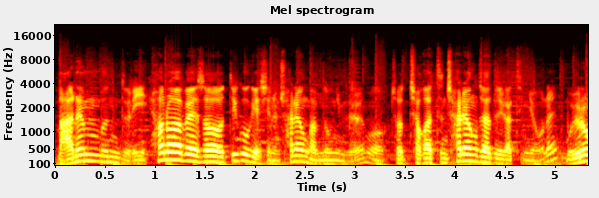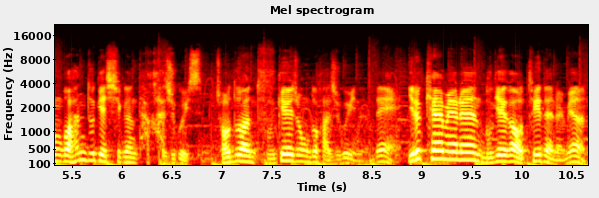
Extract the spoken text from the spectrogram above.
많은 분들이 현업에서 뛰고 계시는 촬영 감독님들, 뭐 저 저 같은 촬영자들 같은 경우는 뭐 이런 거 한두 개씩은 다 가지고 있습니다. 저도 한 두 개 정도 가지고 있는데 이렇게 하면은 무게가 어떻게 되냐면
